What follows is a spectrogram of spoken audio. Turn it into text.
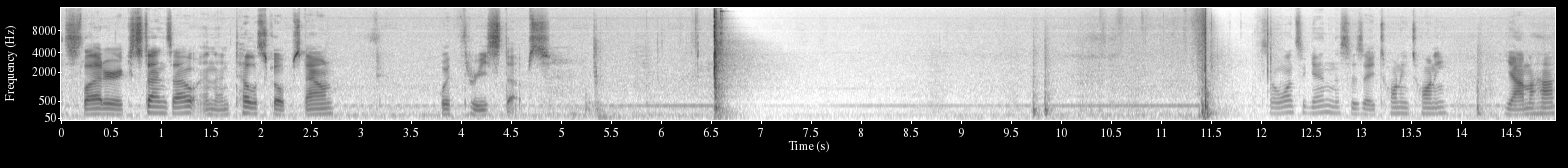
This ladder extends out and then telescopes down with three steps. Once again, this is a 2020 Yamaha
